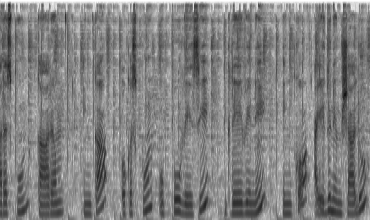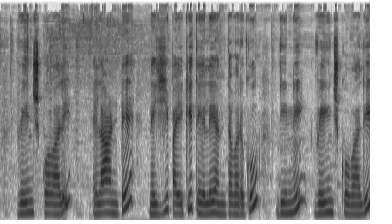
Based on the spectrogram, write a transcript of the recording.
అర స్పూన్ కారం ఇంకా ఒక స్పూన్ ఉప్పు వేసి గ్రేవీని ఇంకో ఐదు నిమిషాలు వేయించుకోవాలి. ఎలా అంటే నెయ్యి పైకి తేలేంత వరకు దీన్ని వేయించుకోవాలి.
